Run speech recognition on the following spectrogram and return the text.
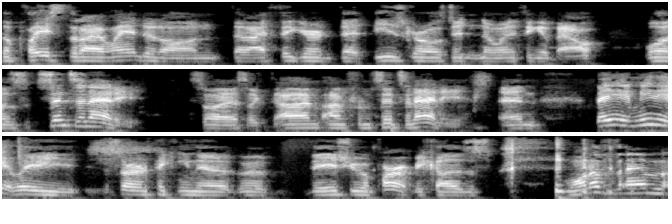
the place that I landed on that I figured that these girls didn't know anything about was Cincinnati. So I was like, I'm, I'm from Cincinnati. And they immediately started picking the, the, the issue apart because one of them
